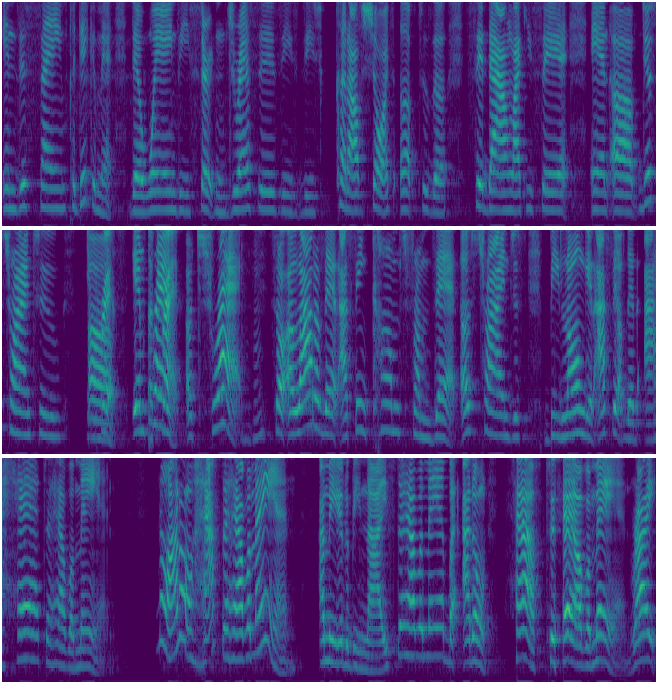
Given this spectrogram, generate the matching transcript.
in this same predicament. They're wearing these certain dresses, these these cut off shorts up to the sit down, like you said, and uh, just trying to Impress. uh, impress, Attract. attract. So a lot of that I think comes from that us trying just belonging. I felt that I had to have a man. No, I don't have to have a man. I mean, it'll be nice to have a man, but I don't have to have a man, right?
